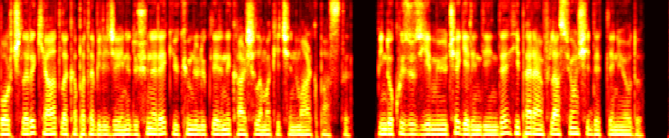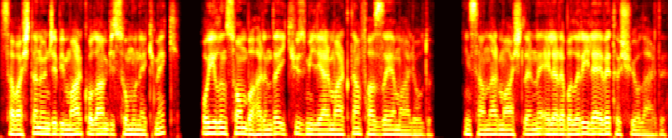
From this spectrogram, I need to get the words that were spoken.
borçları kağıtla kapatabileceğini düşünerek yükümlülüklerini karşılamak için mark bastı. 1923'e gelindiğinde hiperenflasyon şiddetleniyordu. Savaştan önce bir mark olan bir somun ekmek, o yılın sonbaharında 200 milyar marktan fazlaya mal oldu. İnsanlar maaşlarını el arabalarıyla eve taşıyorlardı.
